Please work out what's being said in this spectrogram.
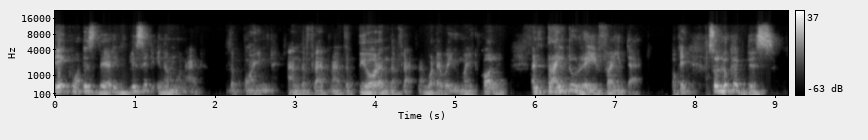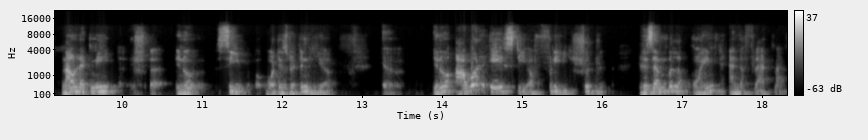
Take what is there implicit in a monad, the point and the flat map, the pure and the flat map, whatever you might call it, and try to reify that. Okay, so look at this. Now let me, uh, you know, see what is written here. Uh, you know, our AST of free should resemble a point and a flat map.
